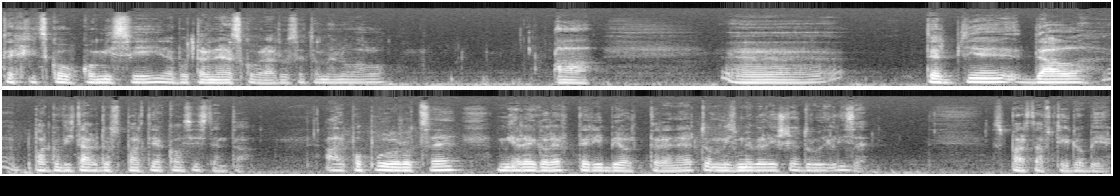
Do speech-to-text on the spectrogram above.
technickou komisi, nebo trenérskou radu se to jmenovalo. A eh, ten mě dal pak vytáh do Sparty jako asistenta ale po půl roce Mirek Lev, který byl trenér, to my jsme byli ještě v druhé lize, Sparta v té době.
